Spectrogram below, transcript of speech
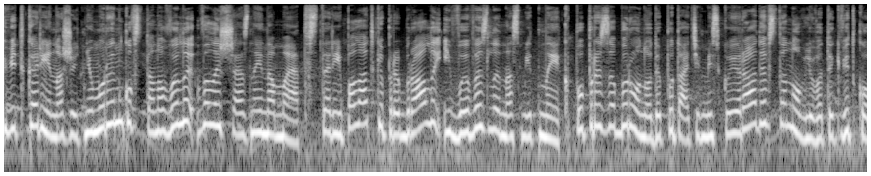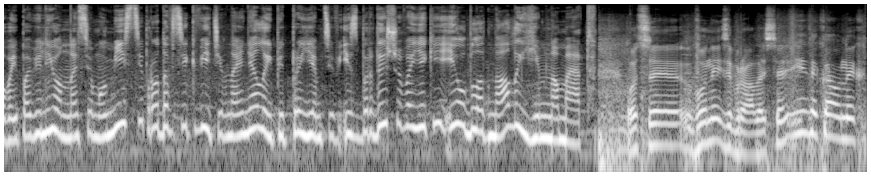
Квіткарі на житньому ринку встановили величезний намет. Старі палатки прибрали і вивезли на смітник. Попри заборону депутатів міської ради встановлювати квітковий павільйон на цьому місці, продавці квітів найняли підприємців із Бердишева, які і обладнали їм намет. Оце вони зібралися, і така у них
